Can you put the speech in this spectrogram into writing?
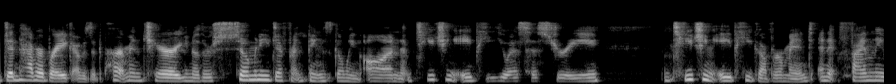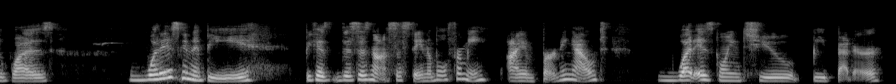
Didn't have a break. I was a department chair. You know, there's so many different things going on. I'm teaching AP US history I'm teaching AP government, and it finally was what is going to be, because this is not sustainable for me, I am burning out. What is going to be better?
